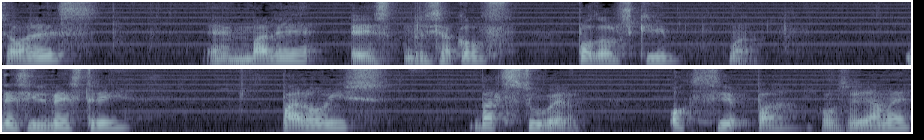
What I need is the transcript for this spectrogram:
Chavales, en vale es Risakov, Podolski, bueno, De Silvestri, Palois, Batsuber, Oxiepa, como se llame,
